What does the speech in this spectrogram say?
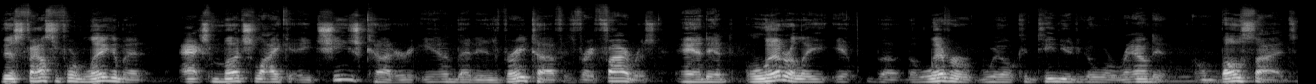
this falciform ligament acts much like a cheese cutter in that it is very tough, it's very fibrous, and it literally it the, the liver will continue to go around it on both sides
